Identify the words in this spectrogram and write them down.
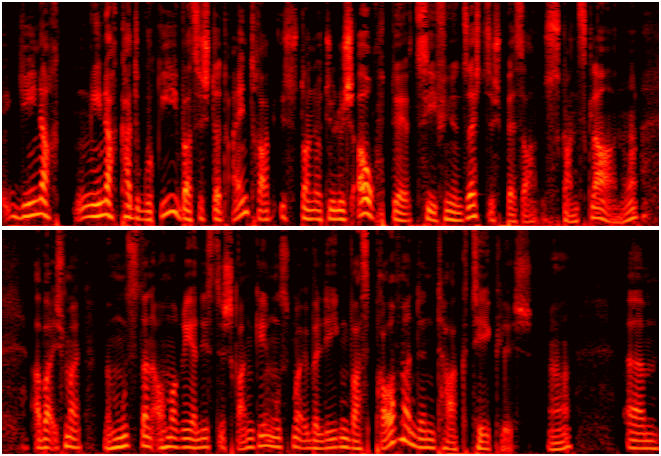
Je nach, je nach Kategorie, was ich dort eintrage, ist dann natürlich auch der C64 besser. Ist ganz klar. Ne? Aber ich meine, man muss dann auch mal realistisch rangehen, muss mal überlegen, was braucht man denn tagtäglich? Ja? Ähm,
